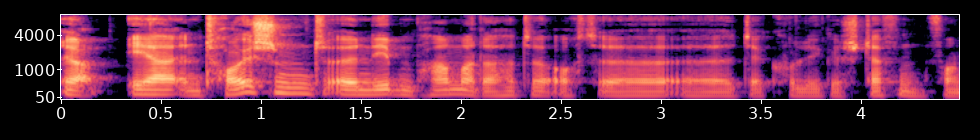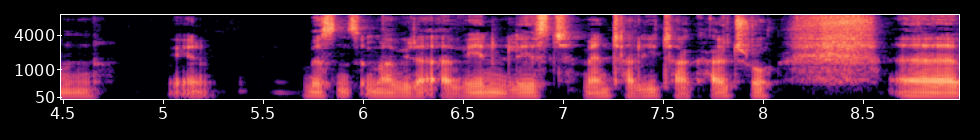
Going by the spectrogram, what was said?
Ja, eher enttäuschend äh, neben Parma, da hatte auch der, äh, der Kollege Steffen von, wir müssen es immer wieder erwähnen, lest Mentalita Calcio, äh,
